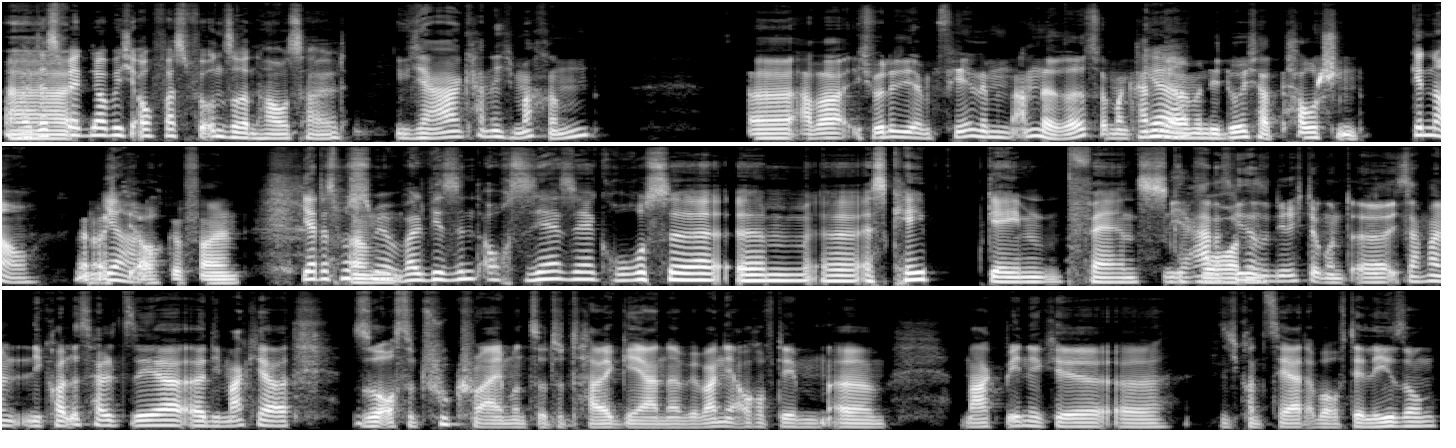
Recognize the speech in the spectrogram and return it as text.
Weil das Äh, wäre, glaube ich, auch was für unseren Haushalt. Ja, kann ich machen. Äh, aber ich würde dir empfehlen, nimm ein anderes, weil man kann ja, Ja. wenn man die durch hat, tauschen, Genau. Wenn euch Ja. die auch gefallen. Ja, das musst Ähm, mir, weil wir sind auch sehr, sehr große ähm, äh, Escape Game-Fans Ja, das geht ja so geworden. in die Richtung. Und äh, ich sag mal, Nicole ist halt sehr, äh, die mag ja so auch so True Crime und so total gerne. Wir waren ja auch auf dem ähm, Marc Benecke, äh, nicht Konzert, aber auf der Lesung,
